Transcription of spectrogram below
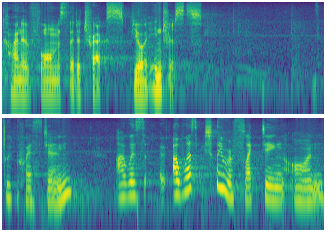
kind of forms that attracts your interests? It's a good question. I was, I was actually reflecting on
